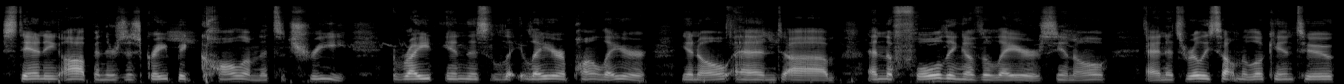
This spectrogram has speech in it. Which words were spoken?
standing up, and there's this great big column that's a tree right in this layer upon layer, you know, and um, and the folding of the layers, you know, and it's really something to look into.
